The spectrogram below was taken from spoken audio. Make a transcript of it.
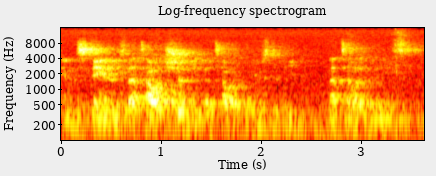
and the standards. That's how it should be, that's how it used to be, and that's how it needs to be.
